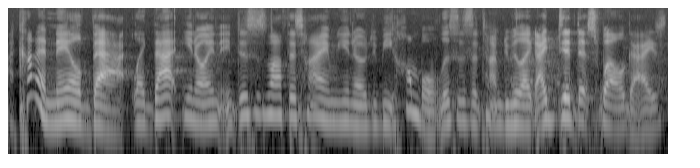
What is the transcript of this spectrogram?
I kind of nailed that. Like that, you know. And it- this is not the time, you know, to be humble. This is the time to be like, I did this well, guys.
